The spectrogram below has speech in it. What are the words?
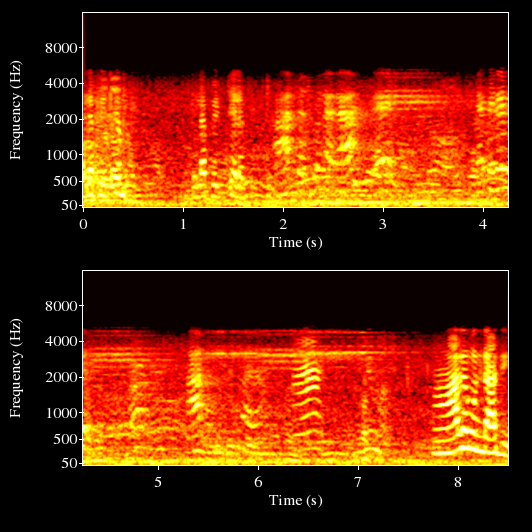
ఇలా పెట్టాము ఇలా పెట్టి ఇలా పెట్టి. అలాగ ఉండాలి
